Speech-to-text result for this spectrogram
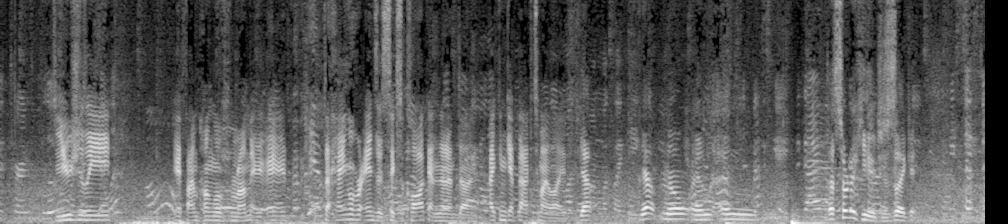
that turns blue. usually Is it yellow? if I'm hungover from rum, it, it, the hangover ends at six o'clock, and then I'm done. I can get back to my life. Yeah. Looks like he- Yeah. No, and and The guy in the that's sort of huge. It's like He says to me,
